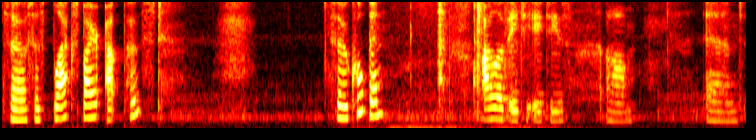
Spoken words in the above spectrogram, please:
So it says Black Spire Outpost. So cool pin. I love AT-ATs. Um, and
